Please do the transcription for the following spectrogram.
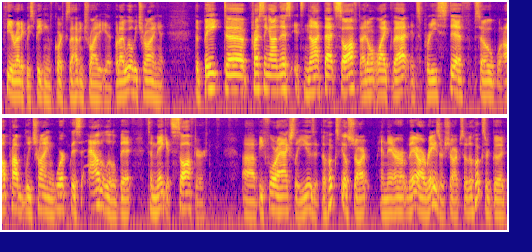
Theoretically speaking, of course, because I haven't tried it yet, but I will be trying it. The bait uh, pressing on this, it's not that soft. I don't like that. It's pretty stiff. So I'll probably try and work this out a little bit to make it softer uh, before I actually use it. The hooks feel sharp and they are, they are razor sharp, so the hooks are good.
